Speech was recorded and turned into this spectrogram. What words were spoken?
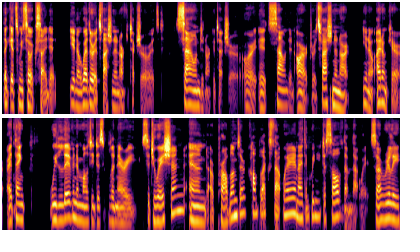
that gets me so excited. You know, whether it's fashion and architecture or it's sound and architecture or it's sound and art or it's fashion and art. You know, I don't care. I think we live in a multidisciplinary situation and our problems are complex that way. And I think we need to solve them that way. So I really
